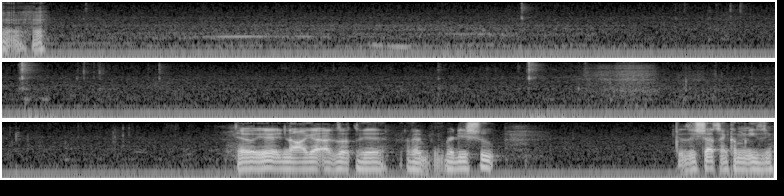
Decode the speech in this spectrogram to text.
Mm-hmm. Hell yeah, no, I got, I got yeah, I got ready to shoot. Cause these shots ain't coming easy.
